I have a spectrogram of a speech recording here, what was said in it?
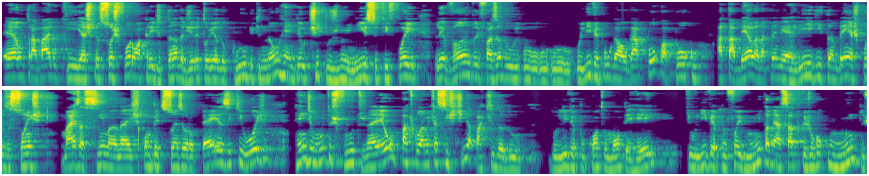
É um trabalho trabalho que as pessoas foram acreditando, a diretoria do clube, que não rendeu títulos no início, que foi levando e fazendo o, o, o Liverpool galgar pouco a pouco a tabela na Premier League e também as posições mais acima nas competições europeias e que hoje rende muitos frutos. Né? Eu, particularmente, assisti a partida do, do Liverpool contra o Monterrey, que o Liverpool foi muito ameaçado porque jogou com muitos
